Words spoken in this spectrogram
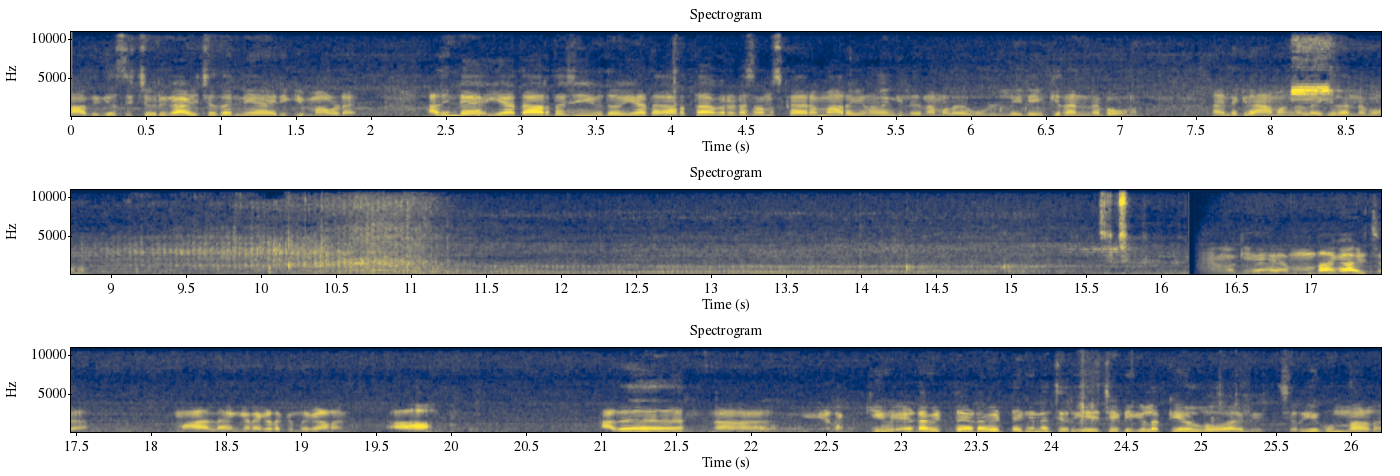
ആ വികസിച്ച ഒരു കാഴ്ച തന്നെയായിരിക്കും അവിടെ. അതിന്റെ യഥാർത്ഥ ജീവിതവും യഥാർത്ഥ അവരുടെ സംസ്കാരം അറിയണമെങ്കിൽ നമ്മൾ ഉള്ളിലേക്ക് തന്നെ പോകണം. അതിന്റെ ഗ്രാമങ്ങളിലേക്ക് തന്നെ പോകണം. എന്താ കാഴ്ച? മല ഇങ്ങനെ കിടക്കുന്നത് കാണാൻ. ആ അത് ഇടയ്ക്ക് ഇടവിട്ട് ഇടവിട്ട് ഇങ്ങനെ ചെറിയ ചെടികളൊക്കെ ഉള്ളൂ അതിൽ ചെറിയ കുന്നാണ്.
